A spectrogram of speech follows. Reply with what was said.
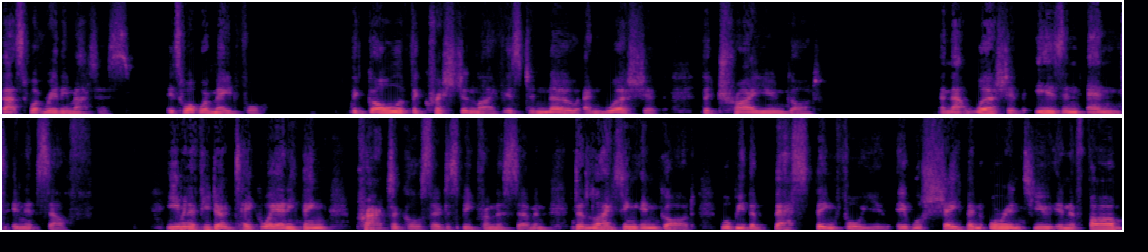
that's what really matters. It's what we're made for. The goal of the Christian life is to know and worship the triune God. And that worship is an end in itself. Even if you don't take away anything practical, so to speak, from this sermon, delighting in God will be the best thing for you. It will shape and orient you in a far,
